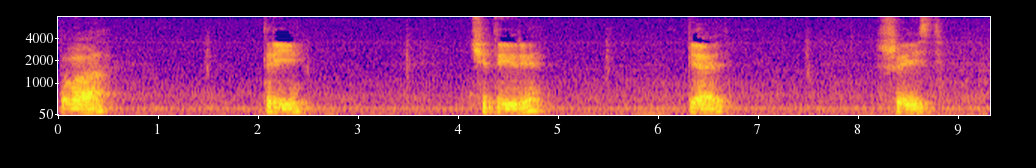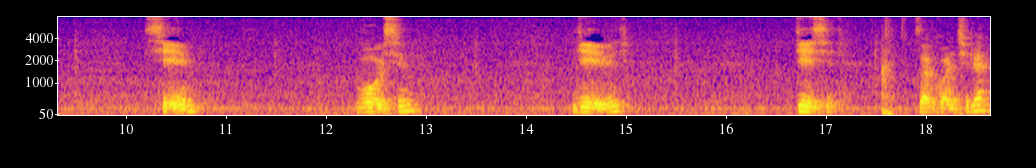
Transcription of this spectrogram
два, три, четыре, пять, шесть, семь, восемь, девять, десять. Закончили.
